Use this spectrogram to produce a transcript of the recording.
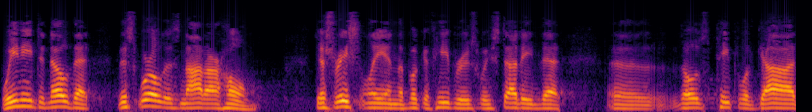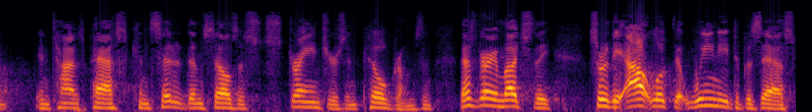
we need to know that this world is not our home. Just recently in the book of Hebrews, we studied that uh, those people of God in times past considered themselves as strangers and pilgrims. And that's very much the sort of the outlook that we need to possess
